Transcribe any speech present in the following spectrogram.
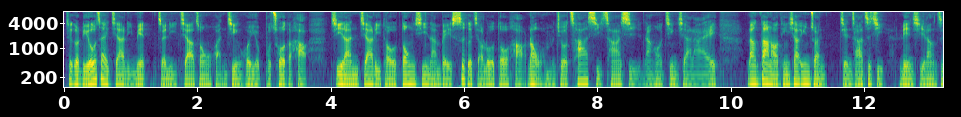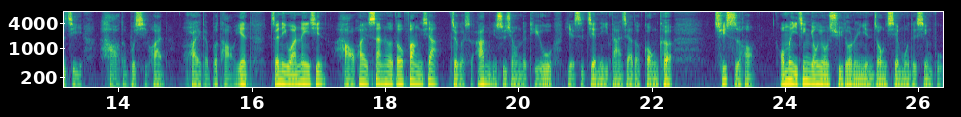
这个留在家里面整理家中环境会有不错的好。既然家里头东西南北四个角落都好，那我们就擦洗擦洗，然后静下来，让大脑停下运转，检查自己，练习让自己好的不喜欢，坏的不讨厌。整理完内心，好坏善恶都放下。这个是阿明师兄的体悟，也是建立大家的功课。其实哈，我们已经拥有许多人眼中羡慕的幸福。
